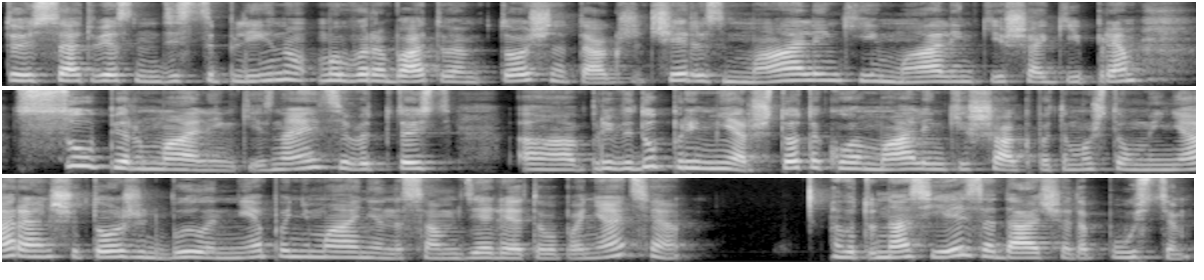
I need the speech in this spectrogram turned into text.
То есть, соответственно, дисциплину мы вырабатываем точно так же, через маленькие-маленькие шаги, прям супер маленькие, знаете, вот, то есть приведу пример, что такое маленький шаг, потому что у меня раньше тоже было непонимание на самом деле этого понятия. Вот у нас есть задача, допустим,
